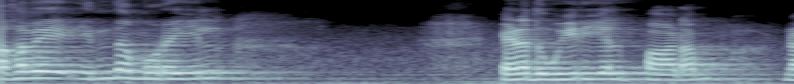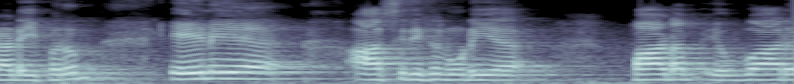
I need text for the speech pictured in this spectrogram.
ஆகவே இந்த முறையில் எனது உயிரியல் பாடம் நடைபெறும். ஏனைய ஆசிரியர்களுடைய பாடம் எவ்வாறு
